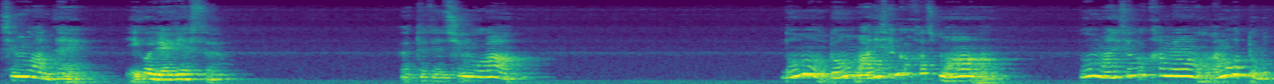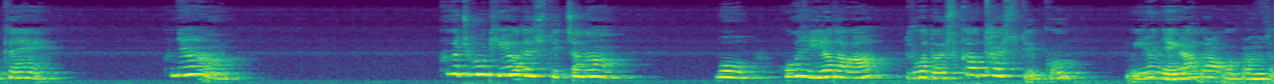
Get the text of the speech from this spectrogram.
친구한테 이걸 얘기했어요. 그랬더니 친구가 너무, 너무 많이 생각하지 마. 너무 많이 생각하면 아무것도 못해. 그냥 그게 좋은 기회가 될 수도 있잖아. 뭐, 거기서 일하다가 누가 널 스카우트 할 수도 있고, 뭐 이런 얘기를 하더라고. 그러면서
